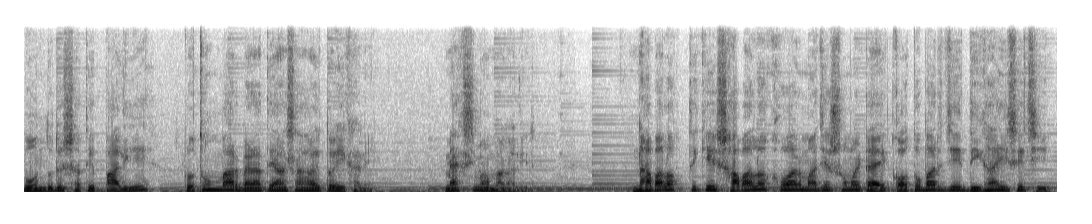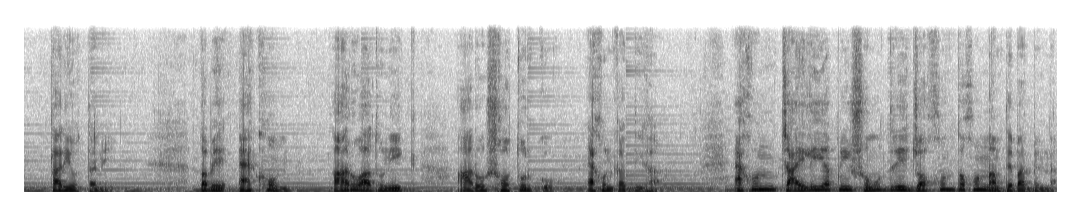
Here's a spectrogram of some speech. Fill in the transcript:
বন্ধুদের সাথে পালিয়ে প্রথমবার বেড়াতে আসা হয়তো এখানেই, ম্যাক্সিমাম বাঙালির। নাবালক থেকে সাবালক হওয়ার মাঝের সময়টায় কতবার যে দীঘায় এসেছি তারই অত্যা নেই। তবে এখন আরও আধুনিক, আরও সতর্ক এখনকার দীঘা। এখন চাইলেই আপনি সমুদ্রে যখন তখন নামতে পারবেন না।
